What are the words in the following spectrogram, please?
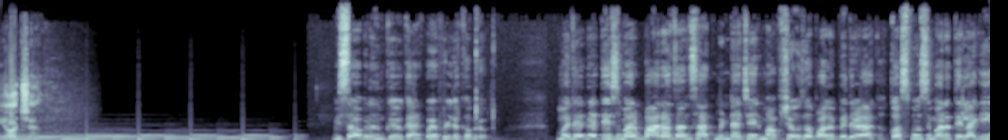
your channel. विसावा मुखेलकार पळय फुडल्यो खबरो मध्यरात्री सुमार बारा जावन सात मिनटांचेर म्हापशे उजो पालोवपी दळाक कॉस्मोस इमारती लागीं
